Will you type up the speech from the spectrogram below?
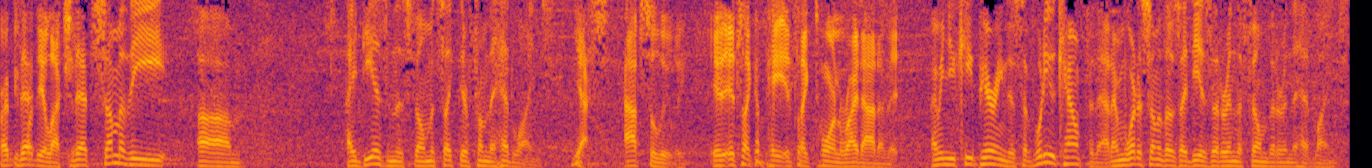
right before that, the election. That some of the um, ideas in this film, it's like they're from the headlines. yes, absolutely. It, it's like a pay, it's like torn right out of it. I mean, you keep hearing this stuff. What do you account for that? And what are some of those ideas that are in the film that are in the headlines?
